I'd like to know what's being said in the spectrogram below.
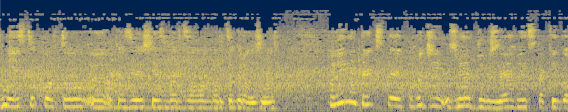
w- miejscu kultu y, okazuje się jest bardzo, bardzo groźne. Kolejny tekst pochodzi z Meduzy, więc takiego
